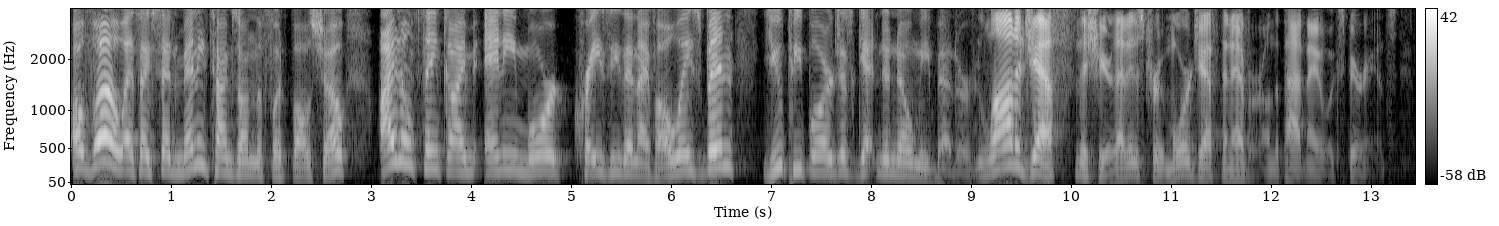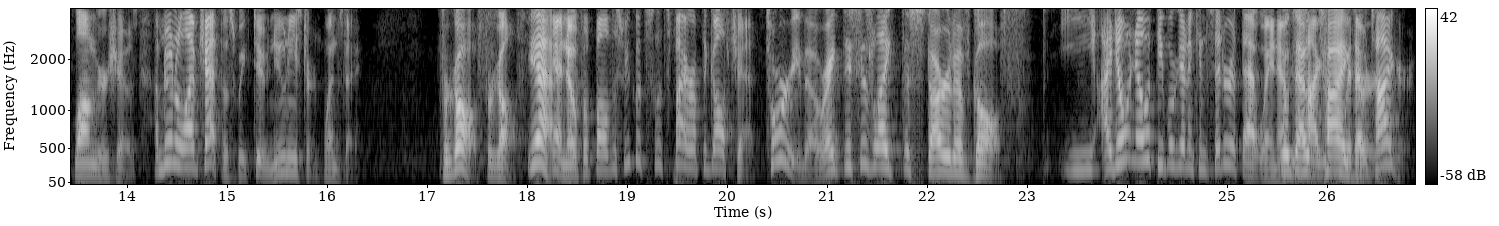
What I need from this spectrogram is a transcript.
Although, as I've said many times on the football show, I don't think I'm any more crazy than I've always been. You people are just getting to know me better. A lot of Jeff this year. That is true. More Jeff than ever on the Pat Mayo experience. Longer shows. I'm doing a live chat this week too, noon Eastern, Wednesday For golf. for golf. Yeah. yeah. No football this week. Let's let's fire up the golf chat. Torrey, though, right? This is like the start of golf. I don't know if people are going to consider it that way now Without Tiger. Without Tiger.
